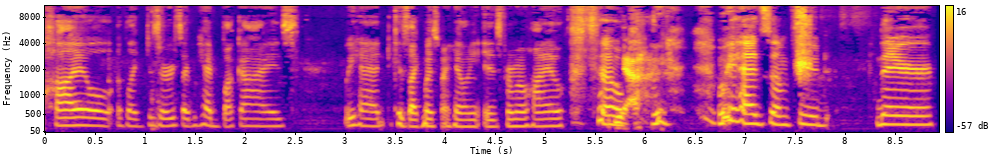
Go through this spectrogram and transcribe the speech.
pile of, like, desserts. Like, we had Buckeyes we had because like most of my family is from Ohio, so Yeah. we we had some food there.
